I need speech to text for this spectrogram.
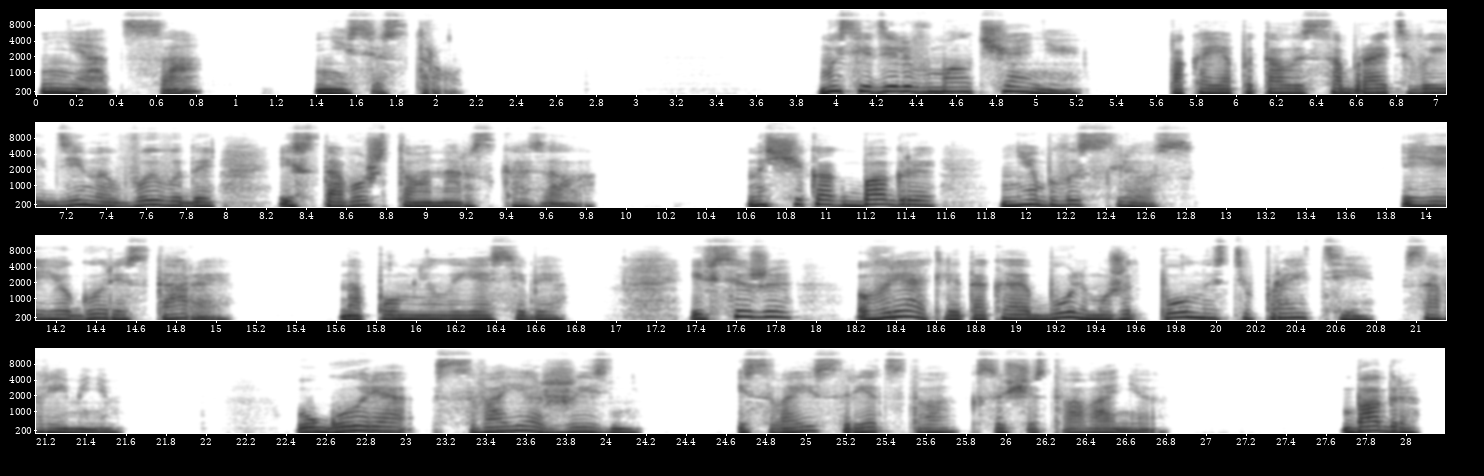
ни отца, ни сестру. Мы сидели в молчании, пока я пыталась собрать воедино выводы из того, что она рассказала. На щеках Багры не было слез. Ее горе старое, напомнила я себе. И все же вряд ли такая боль может полностью пройти со временем. У горя своя жизнь и свои средства к существованию. Багра —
